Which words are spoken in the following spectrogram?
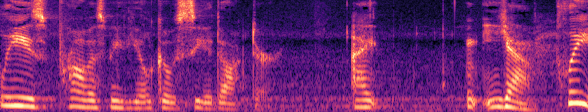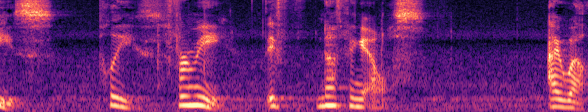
Please promise me you'll go see a doctor. I. Yeah, Please. Please. For me. If nothing else. I will.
